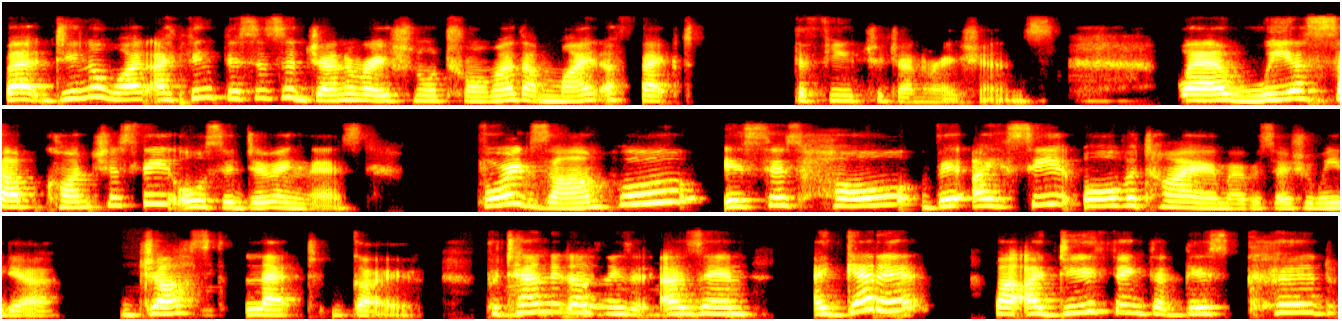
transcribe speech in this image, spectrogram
But do you know what? I think this is a generational trauma that might affect the future generations where we are subconsciously also doing this. For example it's this whole i see it all the time over social media just let go. Pretend it mm-hmm. doesn't exist, as in, I get it, but I do think that this could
